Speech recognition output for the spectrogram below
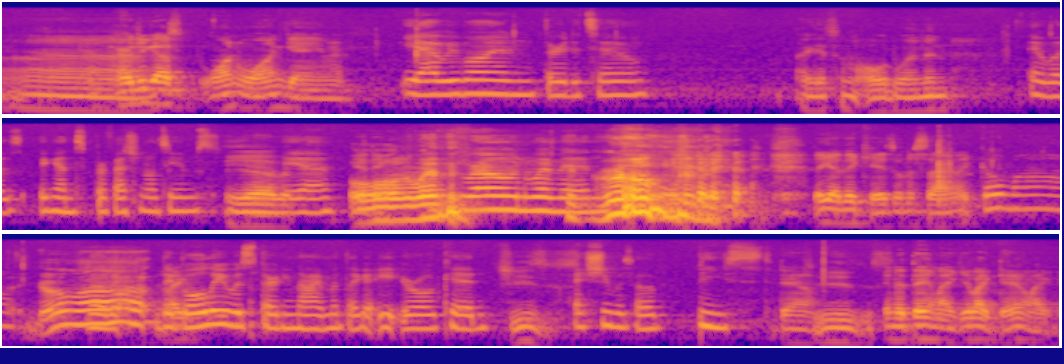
Uh, I heard you guys won one game. Yeah, we won three to two. I get some old women. It was against professional teams. Yeah, the Yeah, old women. grown women. Grown women. they got their kids on the side, like, go mom. Go No, on. the, the Like- goalie was 39 with like an eight year old kid, Jesus. and she was a beast. Damn. Jesus. And the thing, like, you're like, damn, like,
